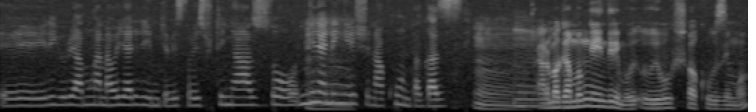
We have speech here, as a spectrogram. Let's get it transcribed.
eh, iriya uriya mwana we yaririmbye bisaba inshuti nyazo. Nyine ni nyinshi nakundaga ze. Mm. hari amagambo amwe y'indirimbo ushobora kuba uzimo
